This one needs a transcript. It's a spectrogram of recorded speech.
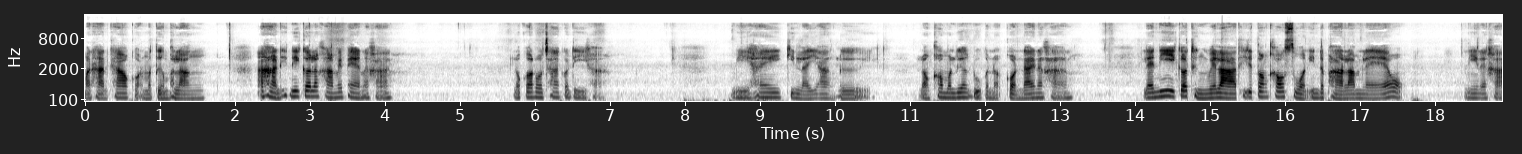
มาทานข้าวก่อนมาเติมพลัง อาหารที่นี่ก็ราคาไม่แพงนะคะ แล้วก็รสชาติก็ดีค่ะ มีให้กินหลายอย่างเลย ลองเข้ามาเลือกดูกันก่อนได้นะคะ และนี่ก็ถึงเวลาที่จะต้องเข้าสวนอินทผลัมแล้ว นี่เลยค่ะ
